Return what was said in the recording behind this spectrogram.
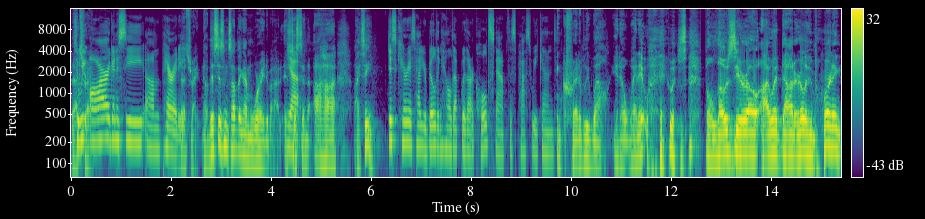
That's so we right. are going to see um, parity. That's right. Now this isn't something I'm worried about. It's yeah. just an aha. I see. Just curious how your building held up with our cold snap this past weekend. Incredibly well. You know, when it, it was below zero, I went down early in the morning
